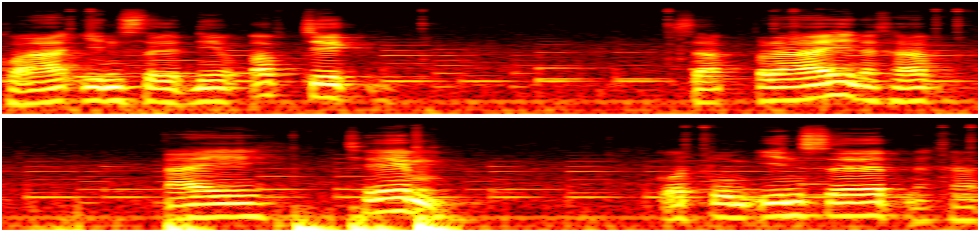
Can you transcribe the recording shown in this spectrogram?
ขวา insert new object sprite นะครับ item กดปุ่ม insert นะครับ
